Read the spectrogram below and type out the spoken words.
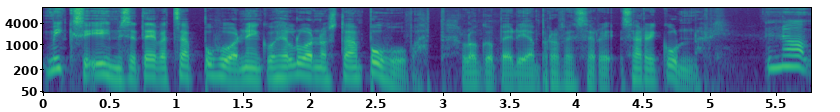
miksi ihmiset eivät saa puhua niin kuin he luonnostaan puhuvat, logopedian professori Sari Kunnari? No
